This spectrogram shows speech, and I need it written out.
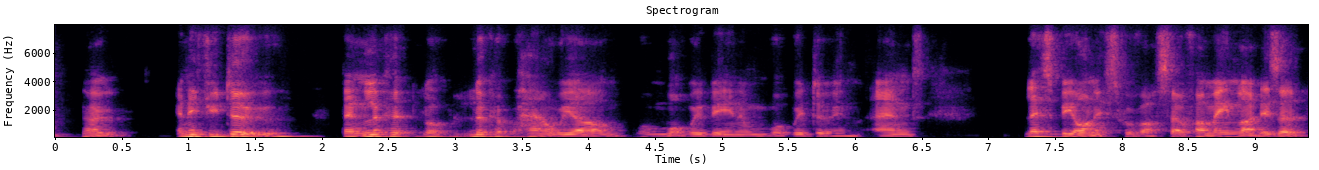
Mm-hmm. No. and if you do, then look at look, look at how we are and what we're being and what we're doing and let's be honest with ourselves. I mean, like there's a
